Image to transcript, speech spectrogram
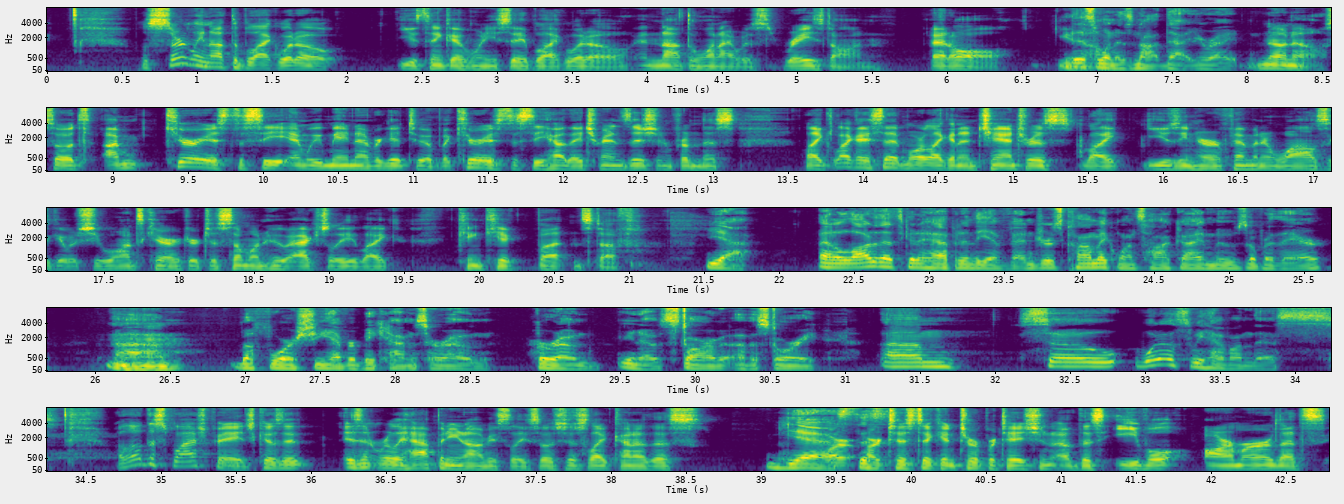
Well, certainly not the Black Widow you think of when you say Black Widow, and not the one I was raised on at all. you this know. one is not that. You're right. No, no. So it's I'm curious to see, and we may never get to it, but curious to see how they transition from this, like like I said, more like an enchantress, like using her feminine wiles to get what she wants character, to someone who actually like can kick butt and stuff. Yeah, and a lot of that's going to happen in the Avengers comic once Hawkeye moves over there, um, before she ever becomes her own her own you know star of, a story. Um, so what else do we have on this? I love the splash page because it isn't really happening, obviously. So it's just like kind of this Yes, ar- this- artistic interpretation of this evil armor that's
